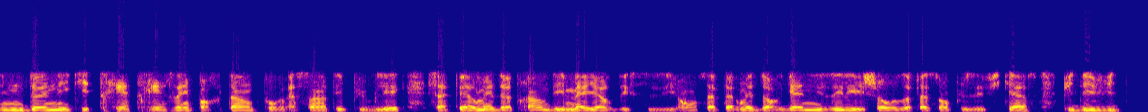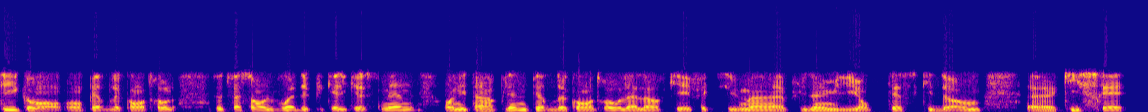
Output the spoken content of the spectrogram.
une donnée qui est très, très importante pour la santé publique. Ça permet de prendre des meilleures décisions, ça permet d'organiser les choses de façon plus efficace, puis d'éviter qu'on perde le contrôle. De toute façon, on le voit depuis quelques semaines, on est en pleine perte de contrôle alors qu'il y a effectivement plus d'un million de tests qui dorment, qui serait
